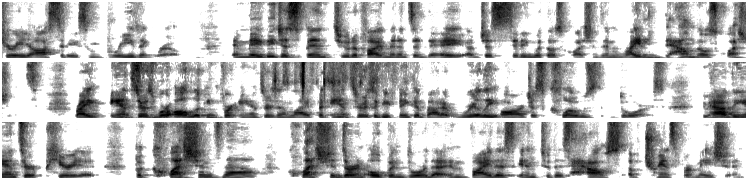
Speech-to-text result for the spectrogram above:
curiosity some breathing room and maybe just spend two to five minutes a day of just sitting with those questions and writing down those questions right answers we're all looking for answers in life but answers if you think about it really are just closed doors you have the answer period but questions now, questions are an open door that invite us into this house of transformation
